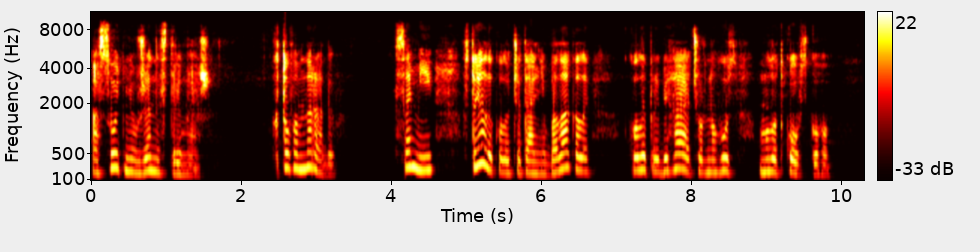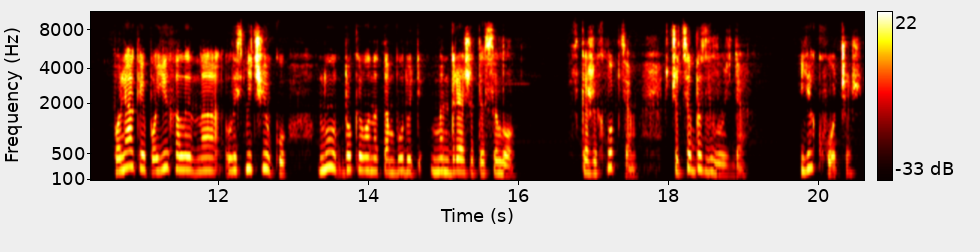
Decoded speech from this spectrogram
а сотню вже не стримаєш. Хто вам нарадив? Самі стояли коло читальні, балакали, коли прибігає чорногуз Молотковського. Поляки поїхали на Леснічівку, ну, доки вони там будуть мендрежити село. Скажи хлопцям, що це безглуздя. Як хочеш.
